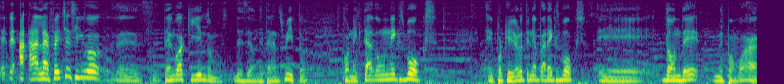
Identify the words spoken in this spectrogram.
Eh, a, a la fecha sigo, eh, tengo aquí en donde- desde donde transmito, conectado un Xbox, eh, porque yo lo tenía para Xbox, eh, donde me pongo a,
